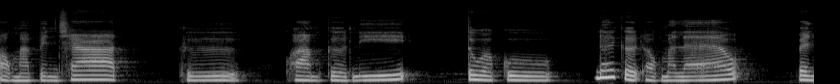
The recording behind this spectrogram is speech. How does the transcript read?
ออกมาเป็นชาติ คือ ความเกิดนี้ ตัวกูได้เกิดออกมาแล้ว เป็น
